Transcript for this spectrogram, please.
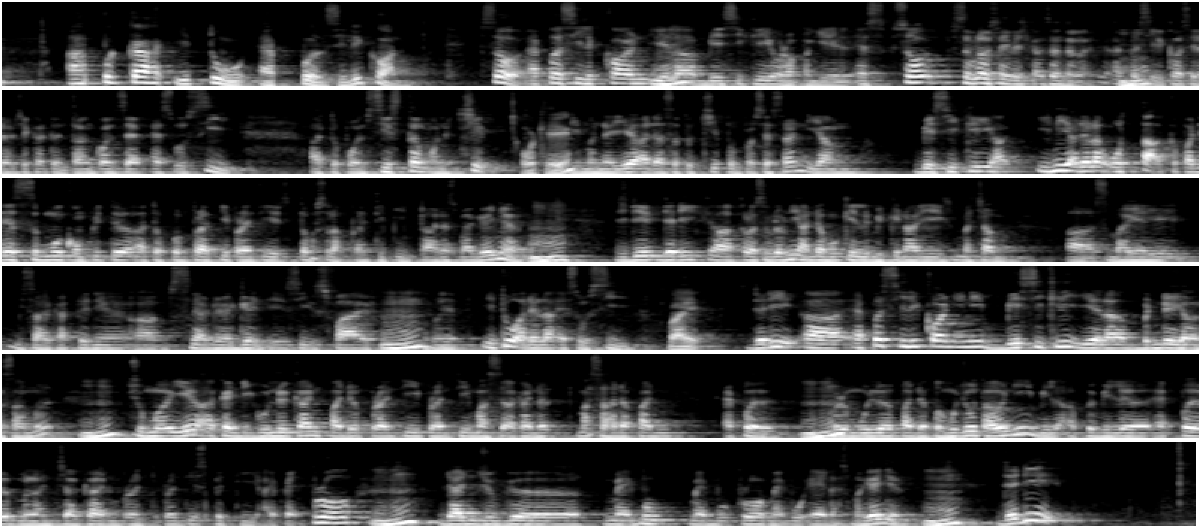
apakah itu Apple Silicon? So, Apple Silicon mm-hmm. ialah basically orang panggil So, sebelum saya bercakap tentang Apple mm-hmm. Silicon, saya dah cakap tentang konsep SoC ataupun System on a Chip. Okay. Di mana ia ada satu chip pemprosesan yang basically ini adalah otak kepada semua komputer ataupun peranti-peranti termasuklah peranti pintar dan sebagainya. Mm-hmm. Jadi, jadi uh, kalau sebelum ni anda mungkin lebih kenali macam uh, sebagai misal katanya uh, Snapdragon 865 mm-hmm. itu adalah SoC. Baik. Jadi uh, Apple Silicon ini basically ialah benda yang sama, mm-hmm. cuma ia akan digunakan pada peranti-peranti masa akan masa hadapan Apple. Mm-hmm. Bermula pada penghujung tahun ini bila apabila Apple melancarkan peranti-peranti seperti iPad Pro mm-hmm. dan juga MacBook, MacBook Pro, MacBook Air dan sebagainya. Mm-hmm. Jadi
